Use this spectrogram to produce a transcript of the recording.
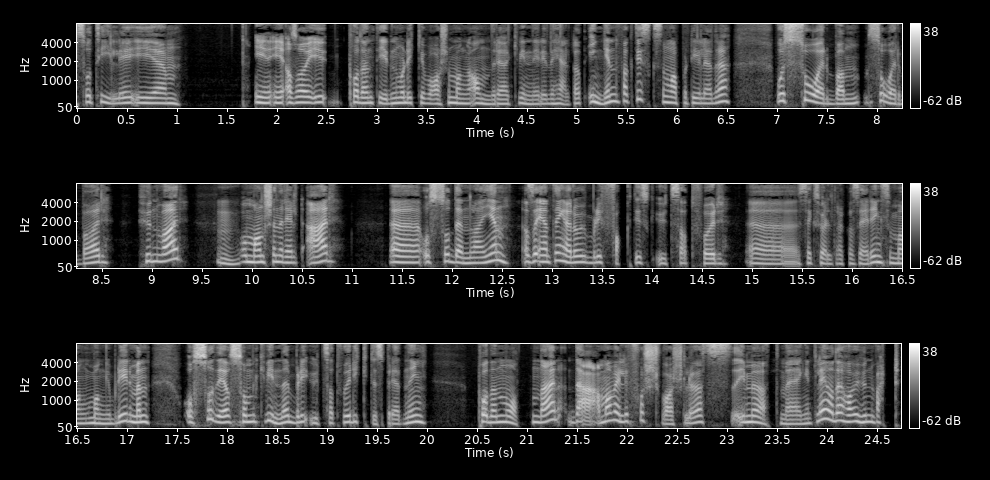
så tidlig i eh, i, i, altså i, på den tiden hvor det ikke var så mange andre kvinner i det hele tatt, ingen faktisk, som var partiledere, hvor sårbar, sårbar hun var, Mm. og man generelt er, eh, også den veien. Altså En ting er å bli faktisk utsatt for eh, seksuell trakassering, som mange, mange blir, men også det å som kvinne bli utsatt for ryktespredning på den måten der, det er man veldig forsvarsløs i møte med, egentlig, og det har jo hun vært.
